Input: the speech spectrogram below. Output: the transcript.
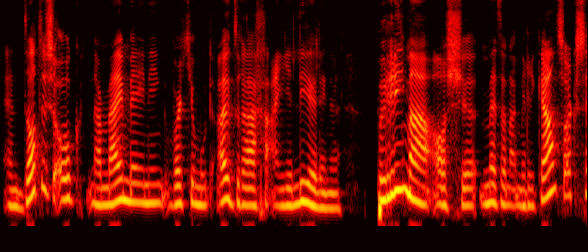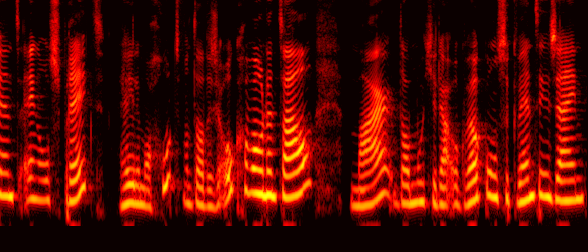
En dat is ook, naar mijn mening, wat je moet uitdragen aan je leerlingen prima als je met een Amerikaans accent Engels spreekt. Helemaal goed, want dat is ook gewoon een taal. Maar dan moet je daar ook wel consequent in zijn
